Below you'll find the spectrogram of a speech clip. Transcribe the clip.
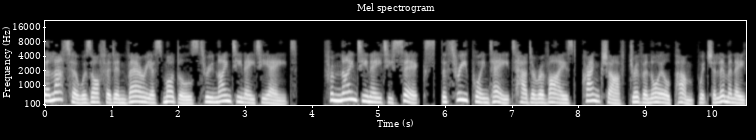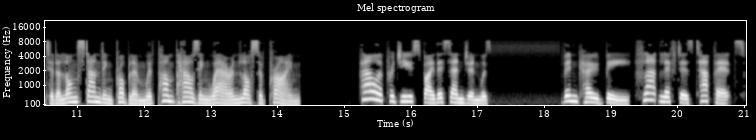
The latter was offered in various models through 1988. From 1986, the 3.8 had a revised, crankshaft-driven oil pump which eliminated a long-standing problem with pump housing wear and loss of prime. Power produced by this engine was VIN code B, flat lifters tappets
